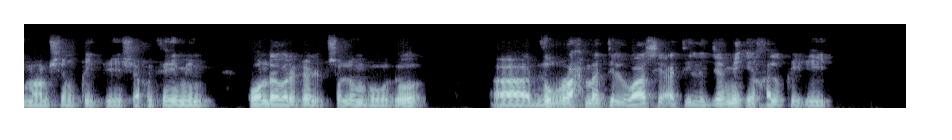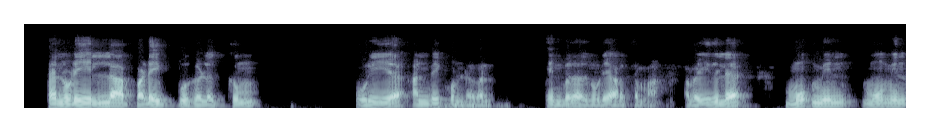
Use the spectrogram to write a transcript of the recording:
இமாம் ஷங்கீத்தி ஷஹுதேமின் போன்றவர்கள் சொல்லும்போது துர் ரஹ்மத்தில் வாசியத்தில் ஜமி ஹல்கிஹி. தன்னுடைய எல்லா படைப்புகளுக்கும் உரிய அன்பை கொண்டவன் என்பது அதனுடைய அர்த்தமாகும். அப்போ இதில் மூமின் மூமின்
